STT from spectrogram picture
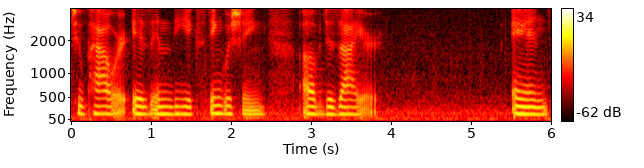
to power is in the extinguishing of desire. And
